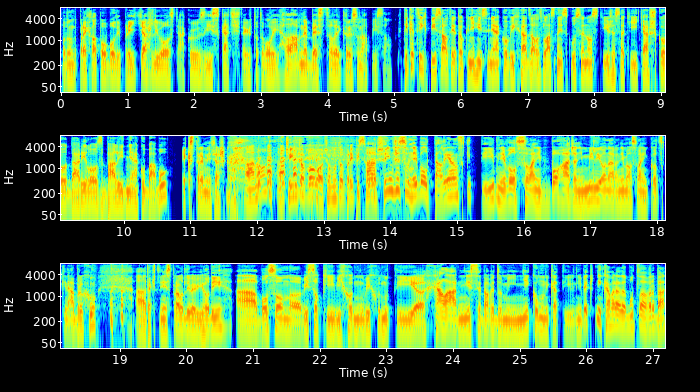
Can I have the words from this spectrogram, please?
Potom pre chlapov boli príťažlivosť, ako ju získať. Takže toto boli hlavné bestsellery, ktoré som napísal. Ty keď si ich písal, tieto knihy si nejako vychádzal z vlastnej skúsenosti, že sa ti ťažko darilo zbaliť nejakú babu? Extrémne ťažko. Áno? A čím to bolo? Čomu to A pripisuješ? tým, že som nebol talianský typ, nebol som ani boháč, ani milionár, nemal som ani kocky na bruchu, a tak tie nespravodlivé výhody. A bol som vysoký, vychudnutý chalár, nesebavedomý, nekomunikatívny, väčšiný kamaráda butla vrba.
